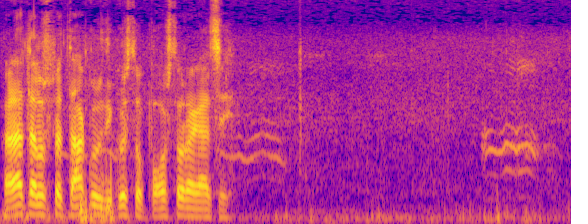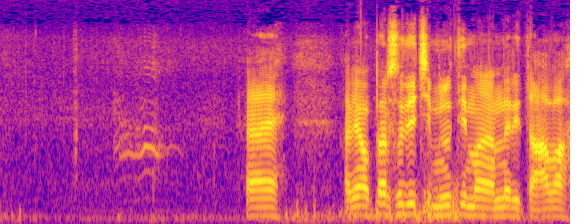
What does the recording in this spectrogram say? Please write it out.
Guardate lo spettacolo di questo posto ragazzi. Eh, abbiamo perso 10 minuti ma meritava.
